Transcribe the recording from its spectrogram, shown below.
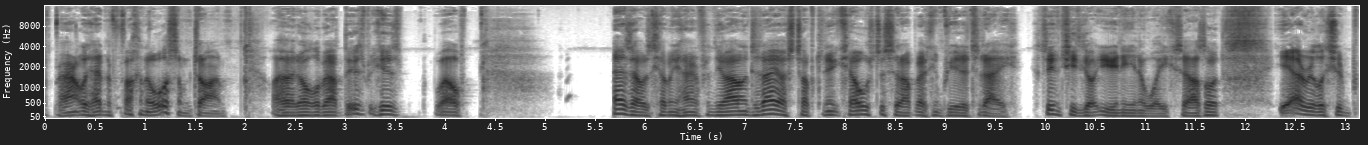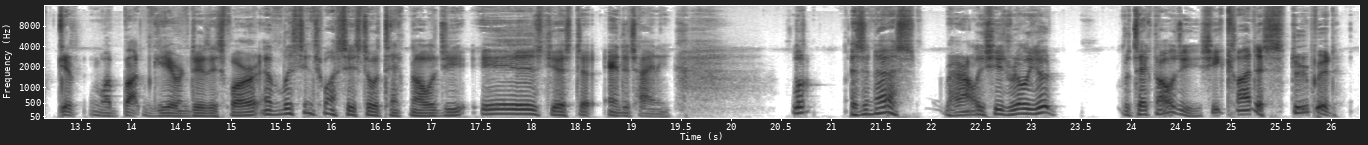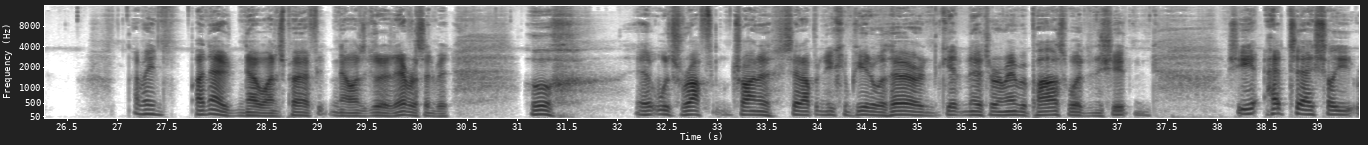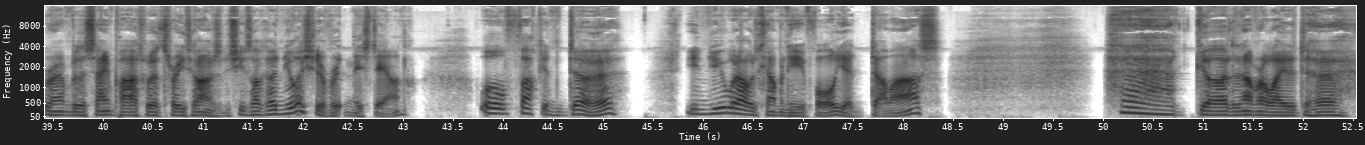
apparently had a fucking awesome time. I heard all about this because, well, as I was coming home from the island today, I stopped in at Kells to set up her computer today. Since she's got uni in a week, so I thought, yeah, I really should get my button gear and do this for her. And listening to my sister with technology is just entertaining. Look, as a nurse, apparently she's really good with technology. She kind of stupid. I mean, I know no one's perfect, no one's good at everything, but oh, it was rough trying to set up a new computer with her and getting her to remember passwords and shit. And she had to actually remember the same password three times. And she's like, I knew I should have written this down. Well, fucking duh. You knew what I was coming here for, you dumbass. Ah, God, and I'm related to her.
